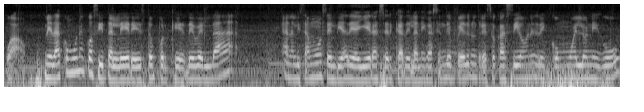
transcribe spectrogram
wow, me da como una cosita leer esto porque de verdad analizamos el día de ayer acerca de la negación de Pedro en tres ocasiones, de cómo él lo negó,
